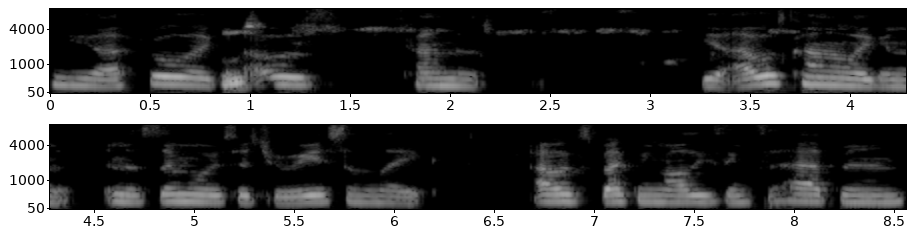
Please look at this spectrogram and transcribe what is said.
Yeah, I feel like I was kind of, yeah, I was kind of like in in a similar situation. Like I was expecting all these things to happen,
